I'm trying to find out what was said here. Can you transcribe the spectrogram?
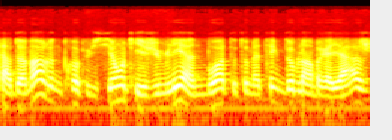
ça demeure une propulsion qui est jumelée à une boîte automatique double embrayage.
